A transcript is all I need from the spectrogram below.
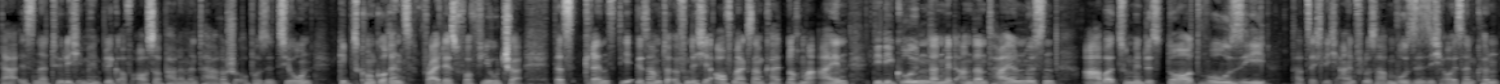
Da ist natürlich im Hinblick auf außerparlamentarische Opposition gibt's Konkurrenz. Fridays for Future. Das grenzt die gesamte öffentliche Aufmerksamkeit nochmal ein, die die Grünen dann mit anderen teilen müssen. Aber zumindest dort, wo sie tatsächlich Einfluss haben, wo sie sich äußern können,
